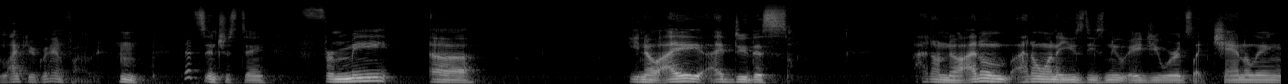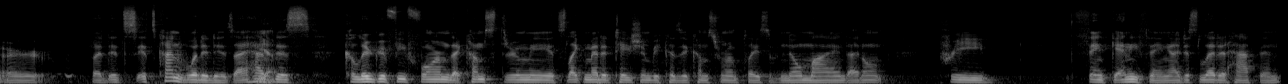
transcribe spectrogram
like your grandfather. Hmm. That's interesting. For me, uh, you know, I I do this. I don't know. I don't I don't want to use these new agey words like channeling or, but it's it's kind of what it is. I have Yeah. this calligraphy form that comes through me. It's like meditation because it comes from a place of no mind. I don't pre think anything. I just let it happen.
